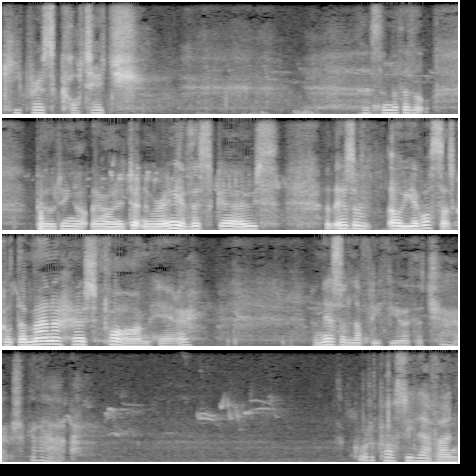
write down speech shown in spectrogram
Keeper's Cottage. There's another little building up there. And I don't know where any of this goes. But there's a, oh yeah, what's that's called? The Manor House Farm here. And there's a lovely view of the church. Look at that. It's quarter past eleven.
